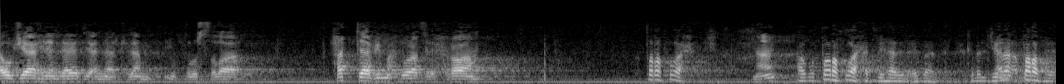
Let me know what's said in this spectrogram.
أو جاهلا لا يدري أن الكلام يبطل الصلاة حتى في محظورات الإحرام. طرف واحد. نعم؟ أقول طرف واحد في هذه العبادة لكن الجماع طرفين.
